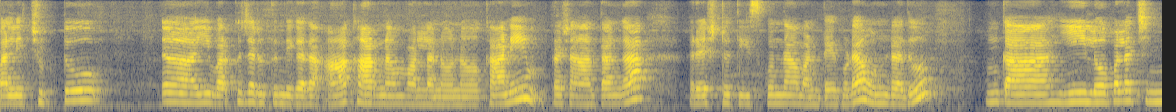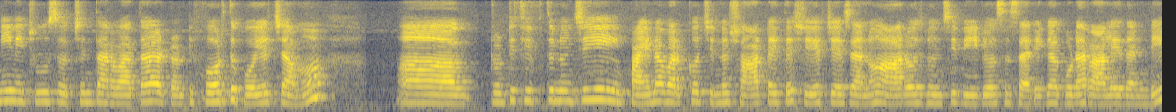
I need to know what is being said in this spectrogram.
మళ్ళీ చుట్టూ ఈ వర్క్ జరుగుతుంది కదా ఆ కారణం వల్లనోనో. కానీ ప్రశాంతంగా రెస్ట్ తీసుకుందామంటే కూడా ఉండదు. ఇంకా ఈ లోపల చిన్నీని చూసి వచ్చిన తర్వాత ట్వంటీ ఫోర్త్ పోయొచ్చాము. ట్వంటీ ఫిఫ్త్ నుంచి పైన వరకు చిన్న షార్ట్ అయితే షేర్ చేశాను. ఆ రోజు నుంచి వీడియోస్ సరిగా కూడా రాలేదండి.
